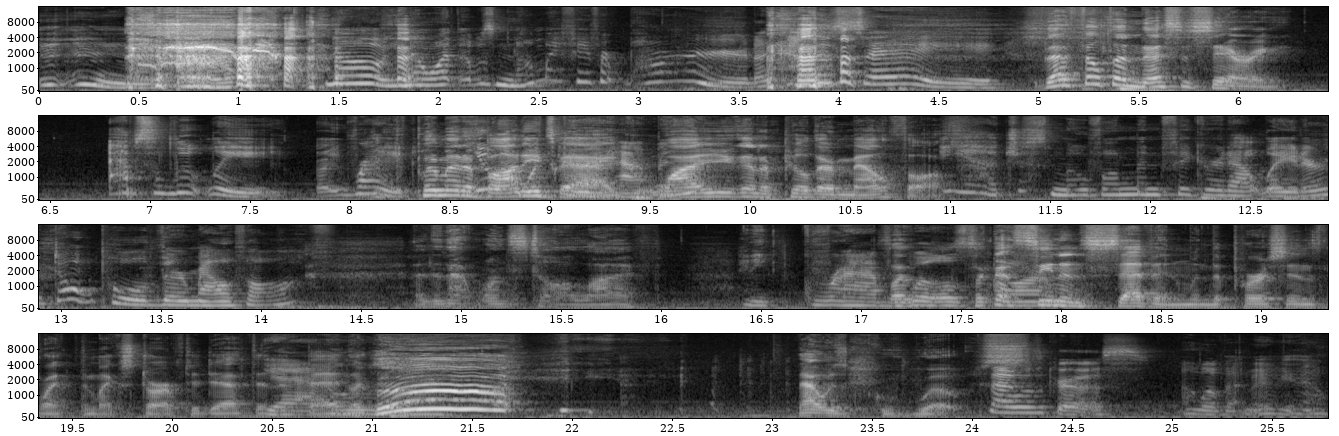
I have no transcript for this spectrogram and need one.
no, you know what? That was not my favorite part. I gotta say, That felt unnecessary. Absolutely right. Put them in a You body bag. Why are you gonna peel their mouth off? Yeah, just move them and figure it out later. Don't pull their mouth off. And then that one's still alive. And he grabbed Like, Will's it's like that scene in Seven when the person's like been like starved to death in Yeah. the bed. Like, "Ah!" that was gross. That was gross. I love that movie though.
